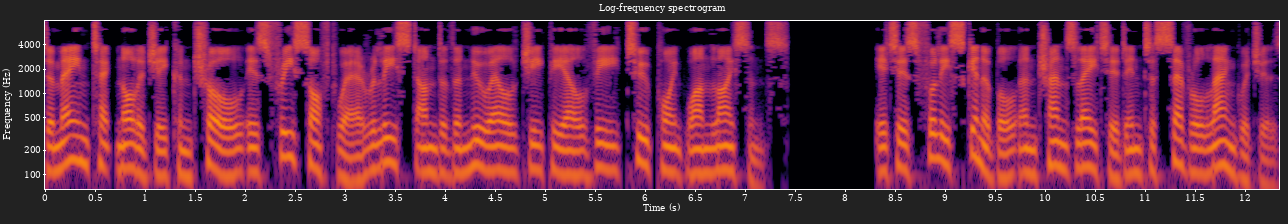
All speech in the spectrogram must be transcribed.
Domain Technology Control is free software released under the GNU LGPL v2.1 license. It is fully skinnable and translated into several languages.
